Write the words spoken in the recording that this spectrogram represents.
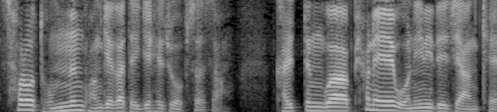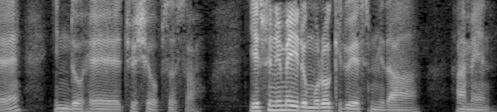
서로 돕는 관계가 되게 해 주옵소서. 갈등과 편애의 원인이 되지 않게 인도해 주시옵소서. 예수님의 이름으로 기도했습니다. 아멘.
